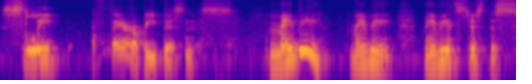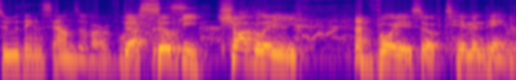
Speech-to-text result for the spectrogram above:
sleep therapy business. maybe, maybe, maybe it's just the soothing sounds of our voice. The silky, chocolatey voice of Tim and Danny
